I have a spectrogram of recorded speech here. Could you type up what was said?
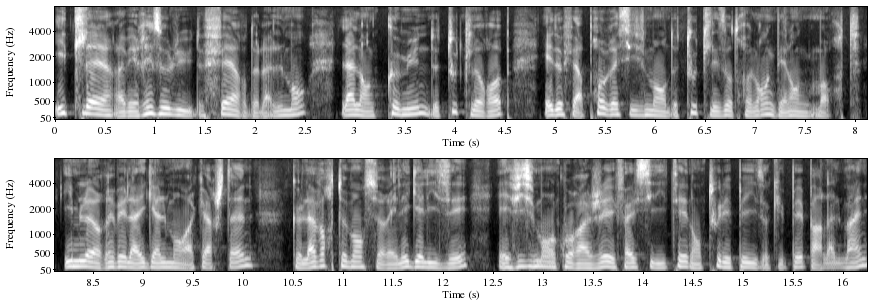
Hitler avait résolu de faire de l'allemand la langue commune de toute l'Europe et de faire progressivement de toutes les autres langues des langues mortes. Himmler révéla également à Kersten que l'avortement serait légalisé et vivement encouragé et facilité dans tous les pays occupés par l'Allemagne,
